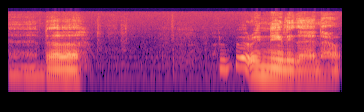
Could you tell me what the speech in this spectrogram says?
And uh, very nearly there now.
